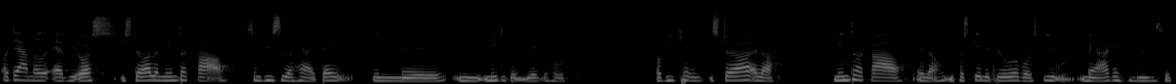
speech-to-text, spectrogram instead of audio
Og dermed er vi også i større eller mindre grad, som vi sidder her i dag, en, øh, en midt i den virkelighed. Og vi kan i større eller mindre grad, eller i forskellige perioder af vores liv, mærke lidelse.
